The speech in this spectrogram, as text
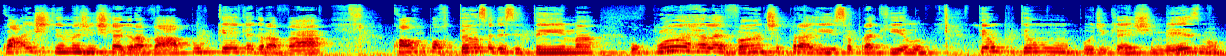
quais temas a gente quer gravar, por que quer gravar, qual a importância desse tema, o quão é relevante para isso ou para aquilo. Tem um, tem um podcast mesmo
